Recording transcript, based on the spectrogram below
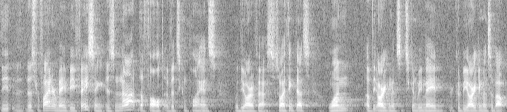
the, this refiner may be facing is not the fault of its compliance with the RFS. So I think that's one of the arguments that's going to be made. There could be arguments about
